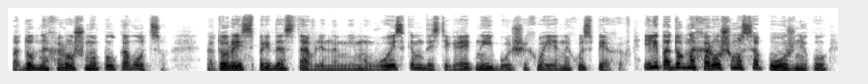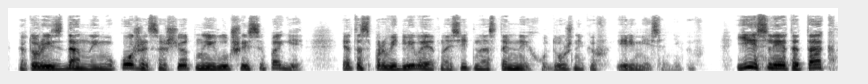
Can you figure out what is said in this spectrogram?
подобно хорошему полководцу, который с предоставленным ему войском достигает наибольших военных успехов, или подобно хорошему сапожнику, который из данной ему кожи сошьет наилучшие сапоги. Это справедливо и относительно остальных художников и ремесленников. Если это так,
